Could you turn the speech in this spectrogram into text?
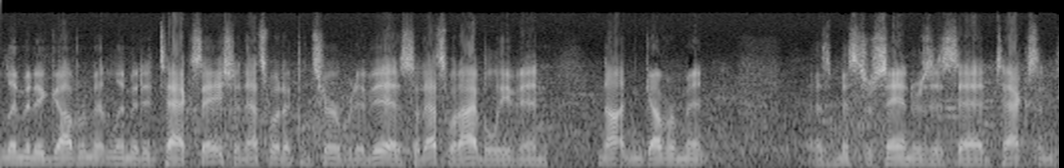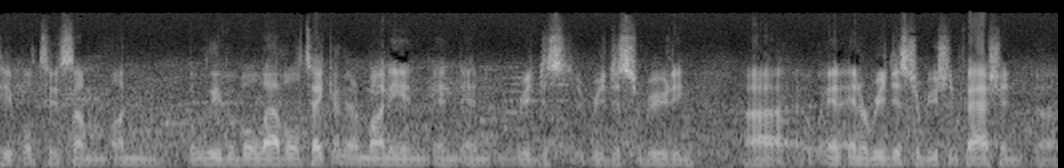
limited government, limited taxation. That's what a conservative is. So that's what I believe in, not in government, as Mr. Sanders has said, taxing people to some unbelievable level, taking their money and, and, and redis- redistributing uh, in, in a redistribution fashion, uh,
